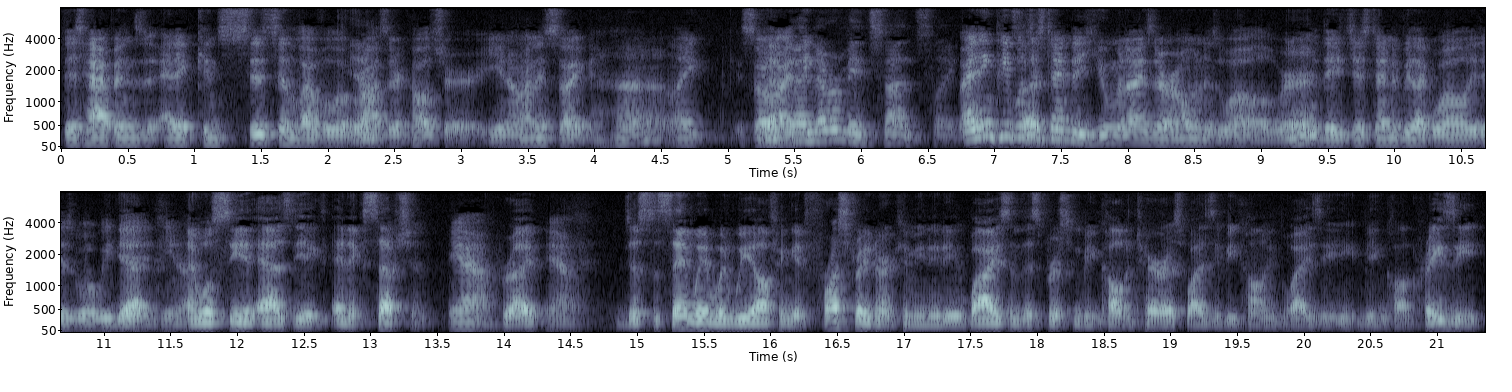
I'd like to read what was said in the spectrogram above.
this happens at a consistent level across their culture, you know, and it's like, huh, like so. Yeah. I that think never made sense. Like, I think people just tend to humanize their own as well, where Mhm. they just tend to be like, well, it is what we Yeah, did, you know. and we'll see it as the an exception, yeah, right? yeah, Just the same way when we often get frustrated in our community, why isn't this person being called a terrorist? Why is he being called? Why is he being called crazy?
